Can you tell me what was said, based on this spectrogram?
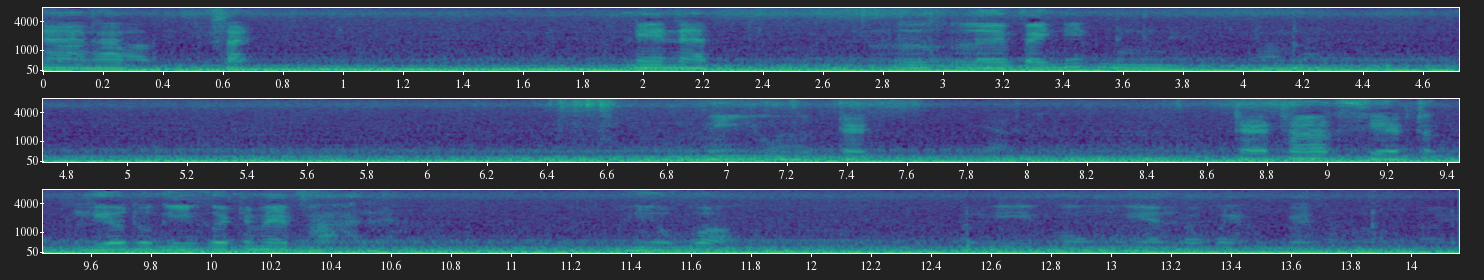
นั่นะครับนี่นะเลยไปนิดนึงไม่อยู่แต่ แต่ถ้าเสียเลี้ยวตรงนี้ก็จะไม่ผ่านแล้วเลี้ยวว่ามีวงเวียนต้องไปไปทางนู้นหน่อย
